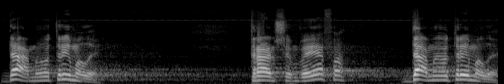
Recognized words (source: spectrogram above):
Да, ми отримали транш МВФ. Да, ми отримали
